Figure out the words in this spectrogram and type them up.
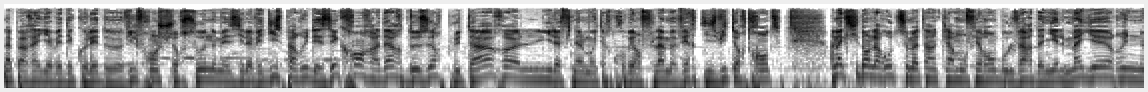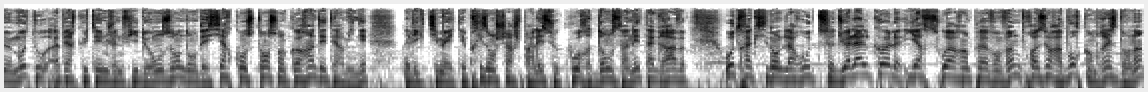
L'appareil avait décollé de Villefranche-sur-Saône, mais il avait disparu des écrans radars deux heures plus tard. Il a finalement été retrouvé en flammes vers 18h30. Un accident de la route ce matin à Clermont-Ferrand, boulevard Daniel Mayer. Une moto a percuté une jeune fille de 11 ans dans des circonstances encore indéterminées. La victime a été prise en charge par les secours dans un état grave. Autre accident de la route dû à l'alcool hier soir un peu avant 23 heures à Bourg-en-Bresse dans l'Ain.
